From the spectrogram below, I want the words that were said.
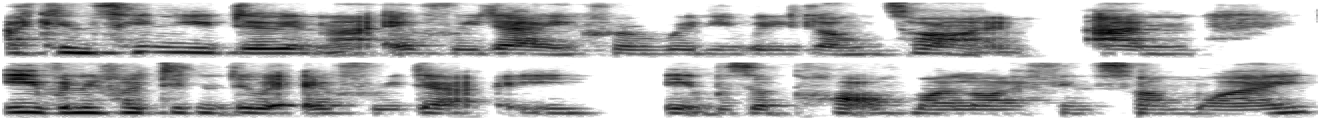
I continued doing that every day for a really, really long time. And even if I didn't do it every day, it was a part of my life in some way.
